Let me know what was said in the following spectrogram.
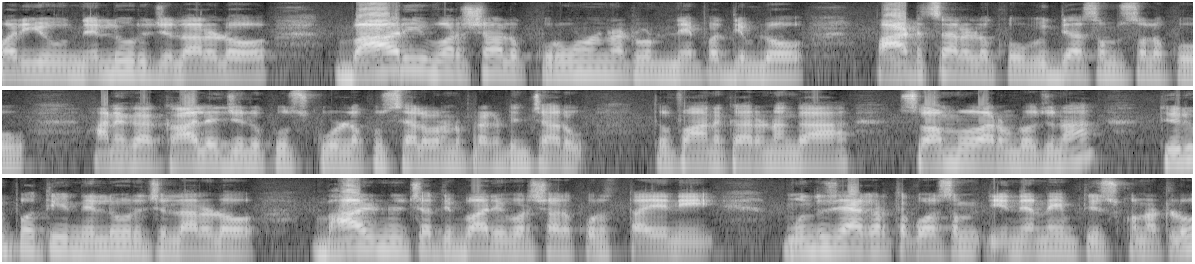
మరియు నెల్లూరు జిల్లాలలో భారీ వర్షాలు కురువనున్నటువంటి నేపథ్యంలో పాఠశాలలకు విద్యాసంస్థలకు అనగా కాలేజీలకు స్కూళ్ళకు సెలవులను ప్రకటించారు. తుఫాను కారణంగా సోమవారం రోజున తిరుపతి నెల్లూరు జిల్లాలలో భారీ నుంచి అతి భారీ వర్షాలు కురుస్తాయని ముందు జాగ్రత్త కోసం ఈ నిర్ణయం తీసుకున్నట్లు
